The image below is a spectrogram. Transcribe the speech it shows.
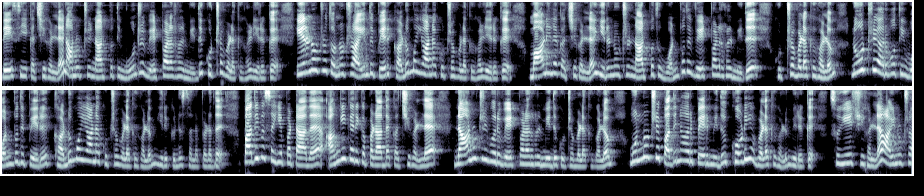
தேசிய கட்சிகளில் நானூற்றி நாற்பத்தி மூன்று வேட்பாளர்கள் மீது குற்ற வழக்குகள் இருக்கு. இருநூற்று தொன்னூற்று ஐந்து பேர் கடுமையான குற்ற வழக்குகள் இருக்கு. மாநில கட்சிகளில் இருநூற்று நாற்பத்தி ஒன்பது வேட்பாளர்கள் மீது குற்ற வழக்குகளும் நூற்றி அறுபத்தி ஒன்பது பேர் கடுமையான குற்ற வழக்குகளும் இருக்குன்னு சொல்லப்படுது. பதிவு செய்யப்படாத அங்கீகரிக்கப்படாத கட்சிகளில் நானூற்றி ஒரு வேட்பாளர்கள் மீது குற்ற வழக்குகளும் முன்னூற்றி பதினாறு பேர் மீது கொடிய வழக்குகளும் இருக்கு. சுயேட்சிகள்ல ஐநூற்று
